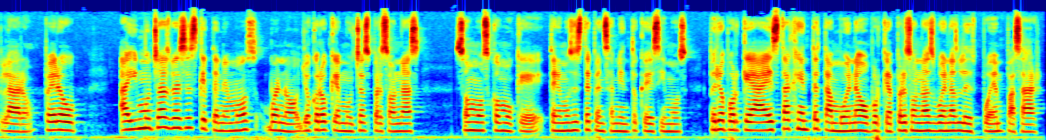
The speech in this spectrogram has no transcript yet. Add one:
Claro, pero hay muchas veces que tenemos, bueno, yo creo que muchas personas somos como que tenemos este pensamiento que decimos, pero porque a esta gente tan buena o porque a personas buenas les pueden pasar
